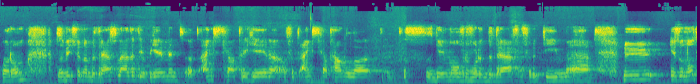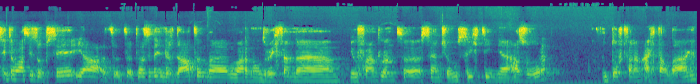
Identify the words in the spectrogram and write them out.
waarom? Dat is een beetje een bedrijfsleider die op een gegeven moment het angst gaat regeren of het angst gaat handelen. Dat is game over voor het bedrijf of voor het team. Uh, nu, in zo'n noodsituaties op zee, ja, het, het, het was inderdaad een, waren onderweg van Newfoundland, St. John's richting Azoren een tocht van een achttal dagen.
